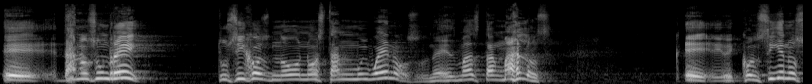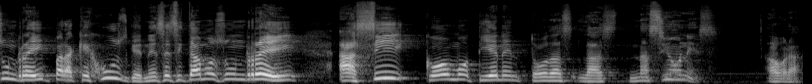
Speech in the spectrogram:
eh, danos un rey. Tus hijos no, no están muy buenos, es más, están malos. consíguenos un rey para que juzgue. Necesitamos un rey así como tienen todas las naciones. Ahora,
